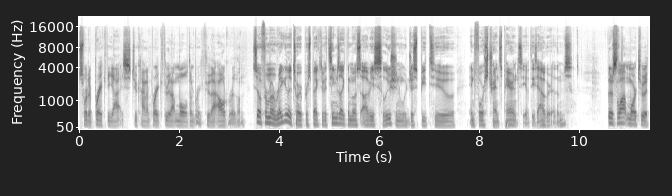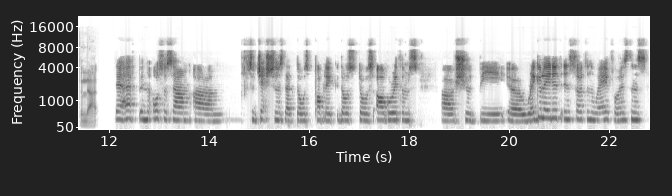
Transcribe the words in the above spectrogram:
sort of break the ice, to kind of break through that mold and break through that algorithm. So, from a regulatory perspective, it seems like the most obvious solution would just be to enforce transparency of these algorithms. There's a lot more to it than that. There have been also some um, suggestions that those public those those algorithms uh, should be uh, regulated in certain way. For instance,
